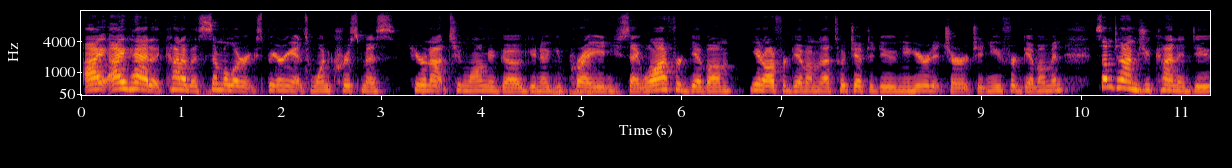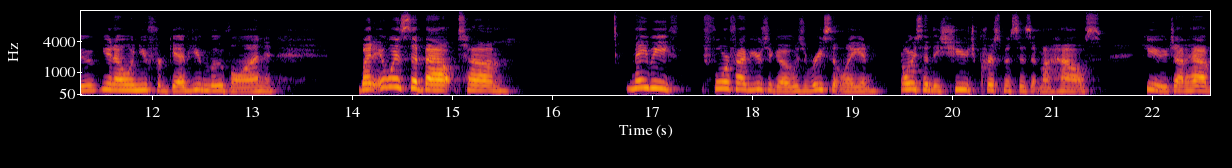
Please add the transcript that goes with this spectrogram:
I I had a kind of a similar experience one Christmas here not too long ago. You know, you pray and you say, "Well, I forgive them." You know, I forgive them. That's what you have to do, and you hear it at church, and you forgive them. And sometimes you kind of do. You know, when you forgive, you move on. But it was about um, maybe four or five years ago. It was recently, and I always had these huge Christmases at my house. Huge. I'd have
